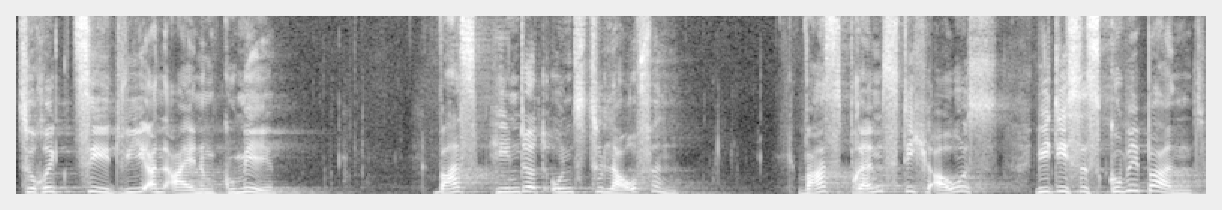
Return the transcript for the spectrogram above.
zurückzieht wie an einem Gummi. Was hindert uns zu laufen? Was bremst dich aus? Wie dieses Gummiband.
